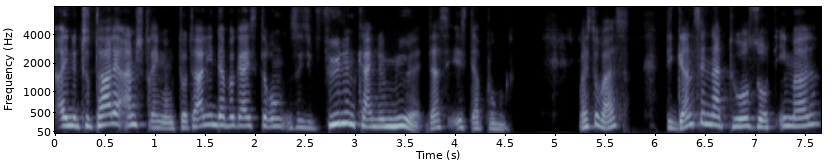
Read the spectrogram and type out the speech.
eine totale Anstrengung, total in der Begeisterung. Sie fühlen keine Mühe. Das ist der Punkt. Weißt du was? Die ganze Natur sucht immer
